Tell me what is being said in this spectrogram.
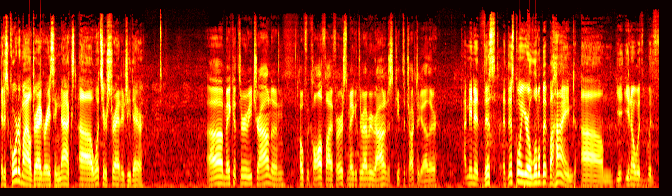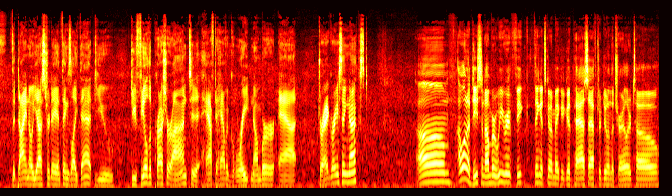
It is quarter mile drag racing next. Uh, what's your strategy there? Uh, make it through each round and hopefully qualify first. Make it through every round and just keep the truck together. I mean, at this at this point, you're a little bit behind. Um, you, you know, with with the dyno yesterday and things like that. Do you do you feel the pressure on to have to have a great number at drag racing next? Um, I want a decent number. We re- think it's going to make a good pass after doing the trailer tow.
